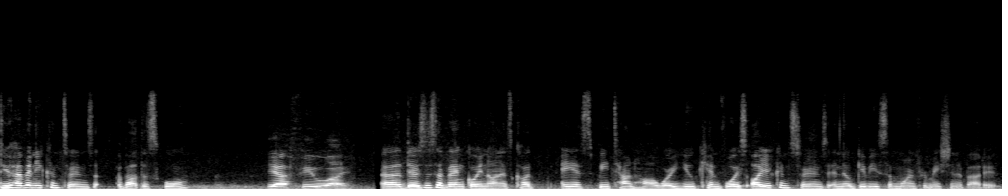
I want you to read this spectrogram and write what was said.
Do you have any concerns about the school? Yeah, few. Why? Uh, there's this event going on. It's called ASB Town Hall where you can voice all your concerns and they'll give you some more information about it.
